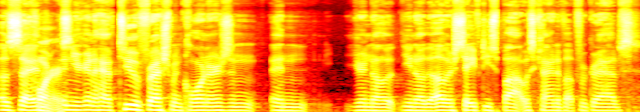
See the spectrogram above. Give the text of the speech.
I was saying, corners, and you're going to have two freshman corners, and and you know you know the other safety spot was kind of up for grabs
